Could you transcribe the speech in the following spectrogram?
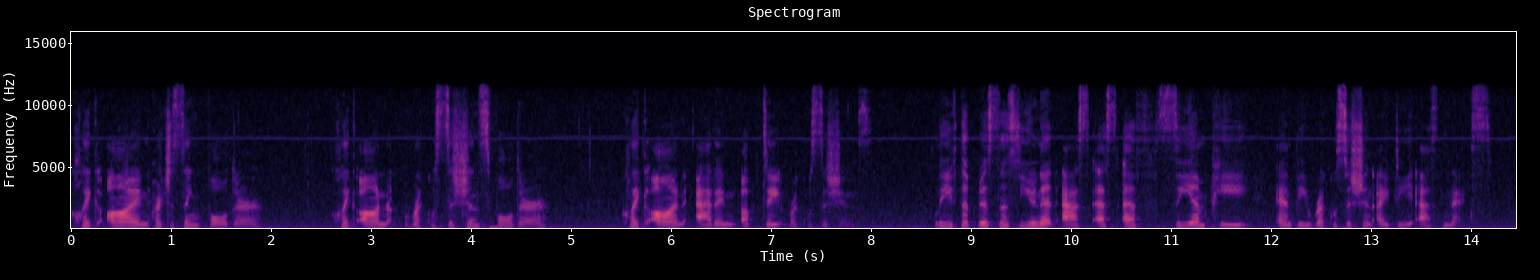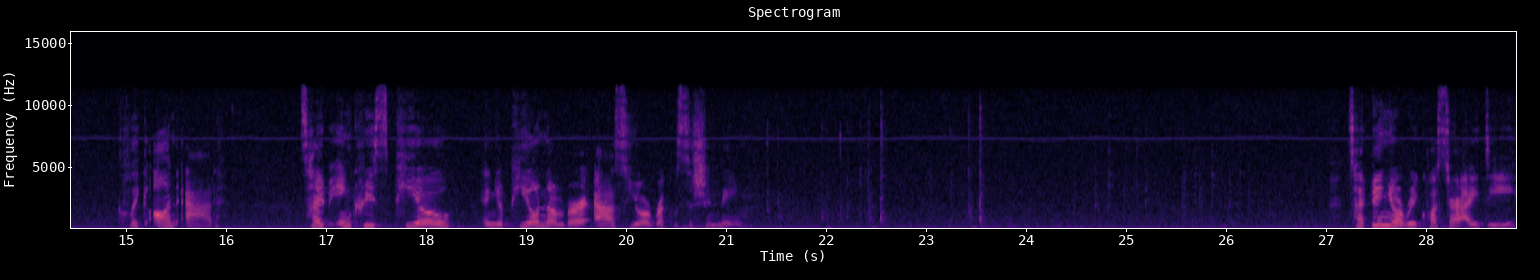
click on Purchasing folder, click on Requisitions folder, click on Add and Update Requisitions. Leave the business unit as SFCMP and the requisition ID as next. Click on Add. Type increase PO and your PO number as your requisition name. Type in your requester ID.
